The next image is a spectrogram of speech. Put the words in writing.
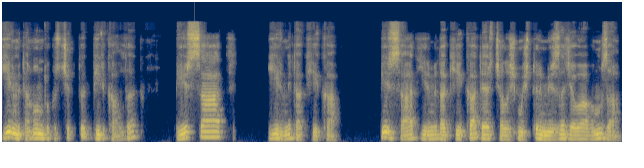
20'den 19 çıktı 1 kaldı. 1 saat 20 dakika. 1 saat 20 dakika ders çalışmıştır. Mirza cevabımız A.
